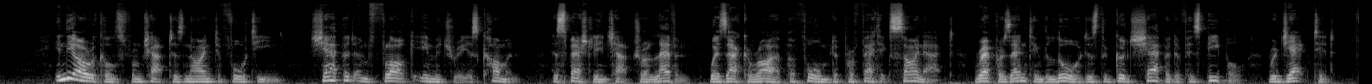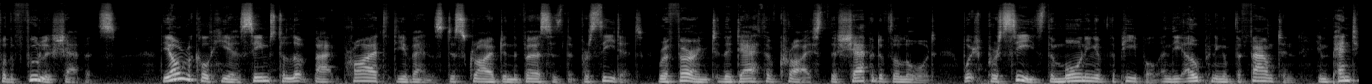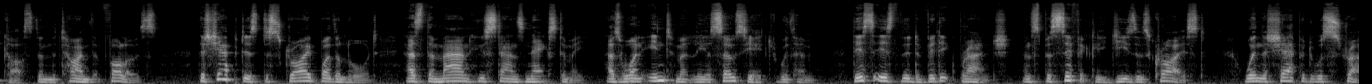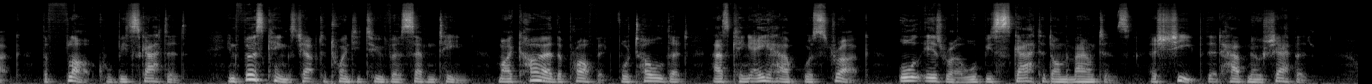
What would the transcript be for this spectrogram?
In the oracles from chapters 9 to 14, shepherd and flock imagery is common, especially in chapter 11, where Zechariah performed a prophetic sign act representing the Lord as the good shepherd of his people, rejected for the foolish shepherds. The oracle here seems to look back prior to the events described in the verses that precede it, referring to the death of Christ, the shepherd of the Lord, which precedes the mourning of the people and the opening of the fountain in Pentecost and the time that follows. The shepherd is described by the Lord as the man who stands next to me, as one intimately associated with him. This is the Davidic branch, and specifically Jesus Christ. When the shepherd was struck, the flock will be scattered. In 1 Kings chapter 22 verse 17, Micaiah the prophet foretold that as King Ahab was struck, all Israel would be scattered on the mountains, as sheep that have no shepherd.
